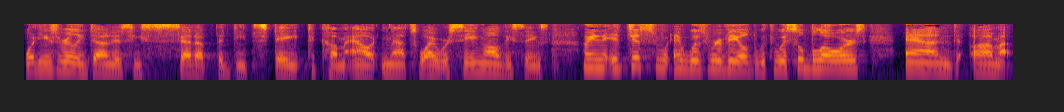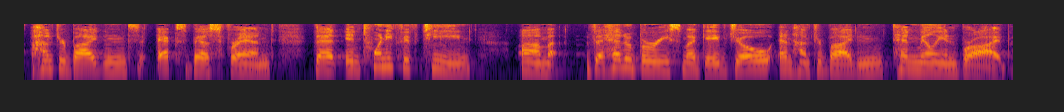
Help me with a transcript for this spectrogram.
What he's really done is he set up the deep state to come out, and that's why we're seeing all these things. I mean, it just it was revealed with whistleblowers and um, Hunter Biden's ex best friend that in 2015, um, the head of Burisma gave Joe and Hunter Biden 10 million bribe.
